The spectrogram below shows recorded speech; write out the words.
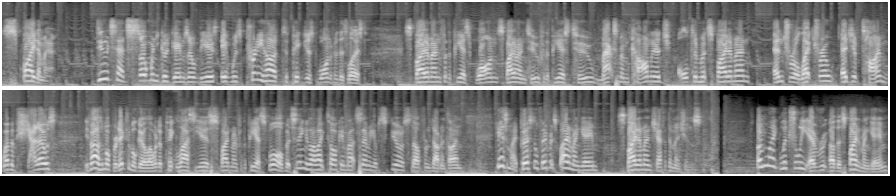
Spider-Man. Dude's had so many good games over the years, it was pretty hard to pick just one for this list. Spider-Man for the PS1, Spider-Man 2 for the PS2, Maximum Carnage, Ultimate Spider-Man, Enter Electro, Edge of Time, Web of Shadows. If I was a more predictable girl, I would have picked last year's Spider-Man for the PS4, but seeing as I like talking about semi-obscure stuff from time to time, here's my personal favourite Spider-Man game, Spider-Man Shattered Dimensions. Unlike literally every other Spider-Man game,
